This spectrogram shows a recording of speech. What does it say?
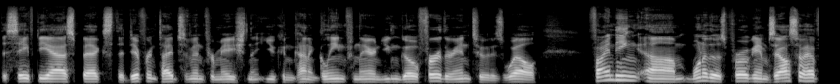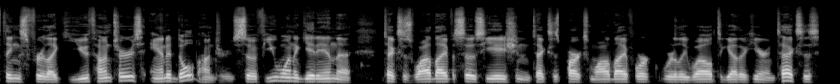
the safety aspects, the different types of information that you can kind of glean from there, and you can go further into it as well. Finding um, one of those programs, they also have things for like youth hunters and adult hunters. So if you want to get in, the Texas Wildlife Association and Texas Parks and Wildlife work really well together here in Texas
